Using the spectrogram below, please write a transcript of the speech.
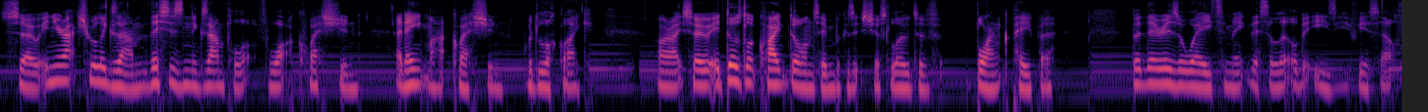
So, in your actual exam, this is an example of what a question, an eight mark question, would look like. Alright, so it does look quite daunting because it's just loads of blank paper, but there is a way to make this a little bit easier for yourself.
